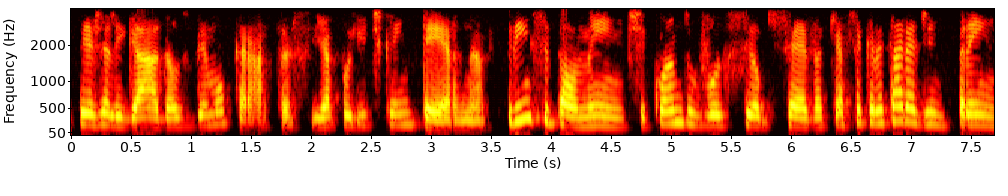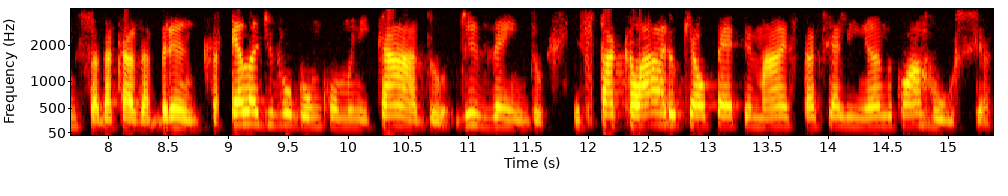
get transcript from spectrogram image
esteja ligada aos democratas e à política interna, principalmente quando você observa que a secretária de imprensa da Casa Branca, ela divulgou um comunicado dizendo: está claro que a OPEP+ está se alinhando com a Rússia.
